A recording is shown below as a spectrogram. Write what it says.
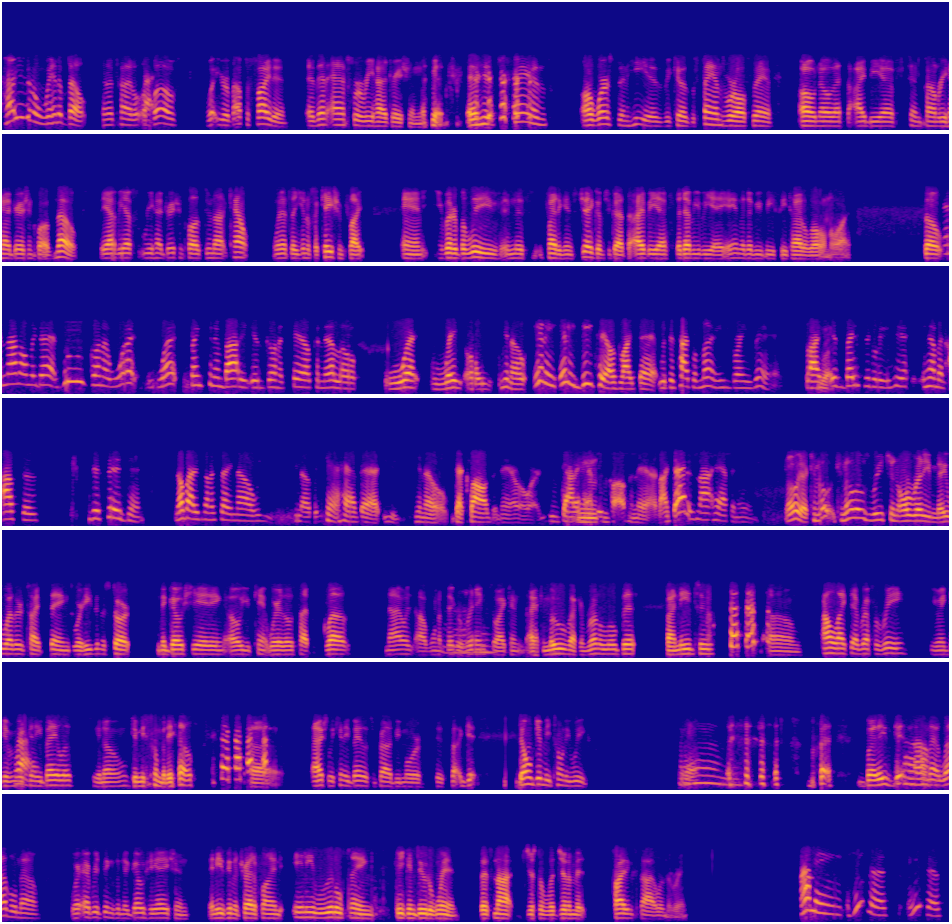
How are you going to win a belt and a title right. above what you're about to fight in, and then ask for a rehydration limit? and his fans are worse than he is because the fans were all saying, "Oh no, that's the IBF 10 pound rehydration clause." No, the IBF rehydration clause do not count when it's a unification fight. And you better believe in this fight against Jacobs, you got the IBF, the WBA, and the WBC titles all on the line. So and not only that, who's gonna what what sanctioning body is gonna tell Canelo what weight or you know any any details like that with the type of money he brings in? Like right. it's basically him and Oscar's decision. Nobody's gonna say no. We, you know, you can't have that. You you know, that clause in there or you've got to have mm-hmm. this clause in there. Like that is not happening. Oh yeah, Canelo, Canelo's reaching already Mayweather type things where he's going to start negotiating. Oh, you can't wear those type of gloves. Now I want a bigger Mhm. ring so I can I can move. I can run a little bit if I need to. Um, I don't like that referee. You ain't giving me Right. Kenny Bayless. You know, give me somebody else. Uh, actually, Kenny Bayless would probably be more his. Get, don't give me Tony Weeks. Mm. but but he's getting Yeah. on that level now where everything's a negotiation and he's going to try to find any little thing he can do to win that's not just a legitimate fighting style in the ring. I mean, he just he just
